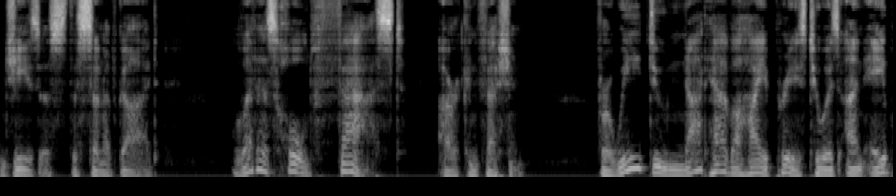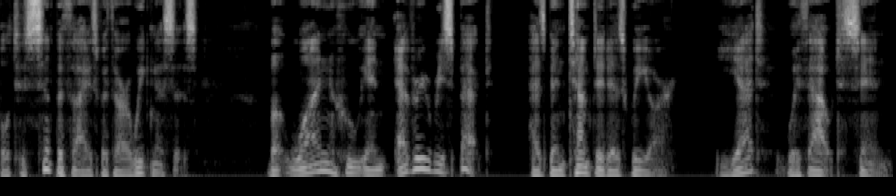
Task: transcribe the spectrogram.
Jesus, the Son of God. Let us hold fast our confession. For we do not have a high priest who is unable to sympathize with our weaknesses, but one who in every respect has been tempted as we are, yet without sin.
